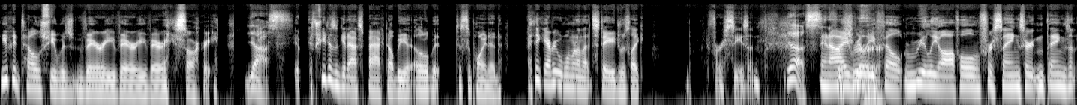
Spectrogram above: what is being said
you could tell she was very, very, very sorry. Yes, if, if she doesn't get asked back, I'll be a little bit disappointed. I think every woman on that stage was like, first season. yes, And I really felt really awful for saying certain things. And,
